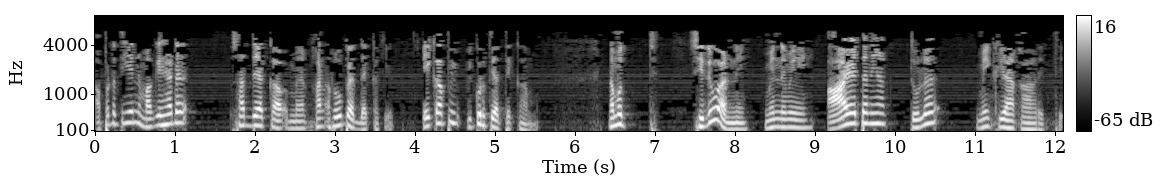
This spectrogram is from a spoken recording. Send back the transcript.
අපට තියෙන මගේ හැට සද්දයක් රූපයක් දැක්ක කියලා. ඒක අපි විකෘතියත් එක්ක හමු. නමුත් සිදුවන්නේ මෙන්න මේ ආයතනයක් තුල මේ ක්‍රියාකාරීත්වය.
